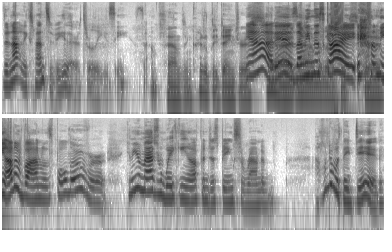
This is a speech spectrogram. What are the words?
They're not expensive either. It's really easy. So. Sounds incredibly dangerous. Yeah, it is. I now mean, this guy on the autobahn was pulled over. Can you imagine waking up and just being surrounded? I wonder what they did. I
